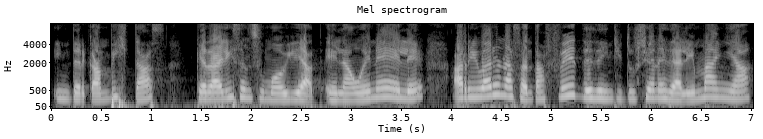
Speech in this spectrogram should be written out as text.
intercambistas que realizan su movilidad en la UNL arribaron a Santa Fe desde instituciones de Alemania,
